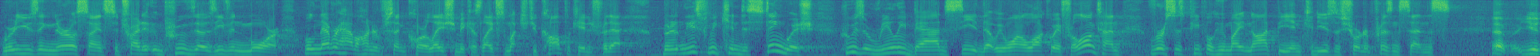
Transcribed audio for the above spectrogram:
we're using neuroscience to try to improve those even more. We'll never have 100% correlation because life's much too complicated for that, but at least we can distinguish who's a really bad seed that we want to lock away for a long time versus people who might not be and could use a shorter prison sentence uh, you,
